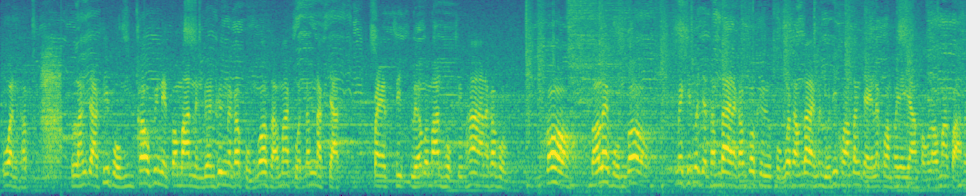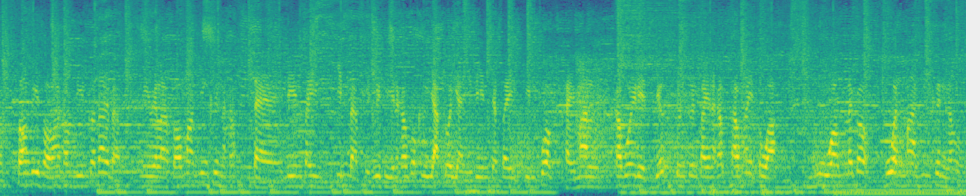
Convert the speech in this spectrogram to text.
อ้วนครับ หลังจากที่ผมเข้าฟิตเนสประมาณ 1 เดือนครึ่งนะครับ ผมก็สามารถกดน้ำหนักจาก 80 เหลือประมาณ 65 นะครับผม ก็ตอนแรกผมก็ไม่คิดว่าจะทำได้นะครับ ก็คือผมก็ทำได้มันอยู่ที่ความตั้งใจและความพยายามของเรามากกว่าครับตอนปีสองนะครับดีนก็ได้แบบมีเวลาซ้อมมากยิ่งขึ้นนะครับ แต่ดีนไปกินแบบผิดวิธีนะครับ ก็คืออยากตัวใหญ่ดีนจะไปกินพวกไขมันคาร์โบไฮเดรตเยอะจนเกินไปนะครับทำให้ตัวบวมและก็อ้วนมากยิ่งขึ้นครับผม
